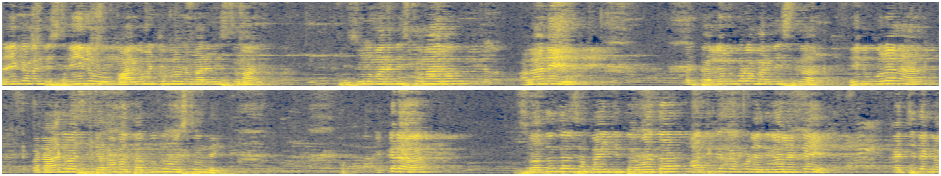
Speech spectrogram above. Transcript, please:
అనేక మంది స్త్రీలు మార్గమధ్యంలోనే మరణిస్తున్నారు. శిశువులు మరణిస్తున్నారు. అలానే మరి తల్లులు కూడా మరణిస్తున్నారు. దీని మూలన మన ఆదివాసీ జనాభా తగ్గుతూ వస్తుంది. ఇక్కడ స్వాతంత్రం సంపాదించిన తర్వాత ఆర్థికంగా కూడా ఎదగాలంటే ఖచ్చితంగా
